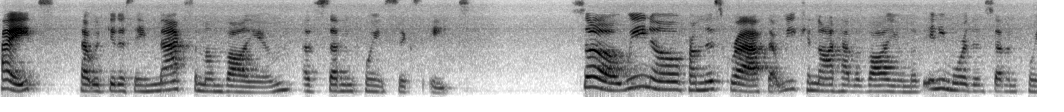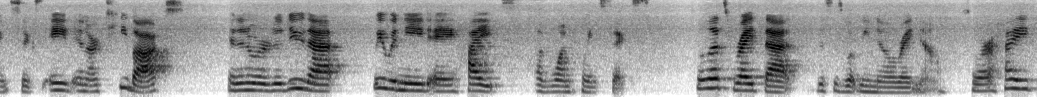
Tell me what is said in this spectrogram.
height that would get us a maximum volume of 7.68. So we know from this graph that we cannot have a volume of any more than 7.68 in our tea box. And in order to do that, we would need a height of 1.6. So let's write that. This is what we know right now. So our height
